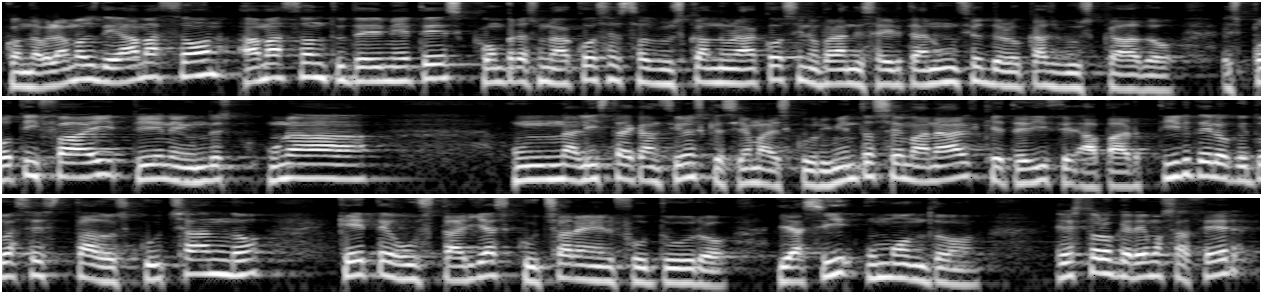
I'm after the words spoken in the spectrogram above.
Cuando hablamos de Amazon, Amazon tú te metes, compras una cosa, estás buscando una cosa y no paran de salirte anuncios de lo que has buscado. Spotify tiene un una una lista de canciones que se llama Descubrimiento Semanal que te dice a partir de lo que tú has estado escuchando qué te gustaría escuchar en el futuro y así un montón. Esto lo queremos hacer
